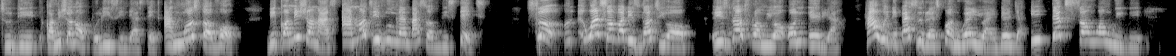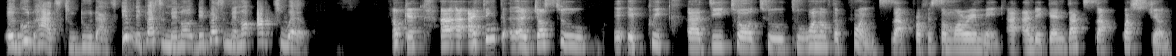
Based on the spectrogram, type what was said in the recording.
to the commissioner of police in their state. And most of all, the commissioners are not even members of the state. So when somebody is not your, is not from your own area, how will the person respond when you are in danger? It takes someone with the, a good heart to do that. If the person may not, the person may not act well. Okay, uh, I think uh, just to a, a quick uh, detour to, to one of the points that Professor Murray made. And again, that's that question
